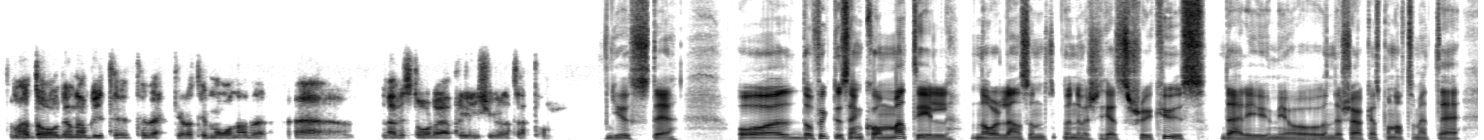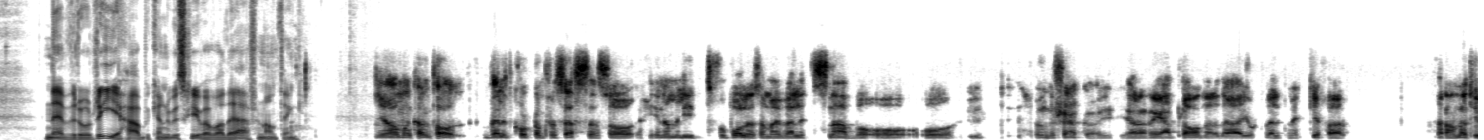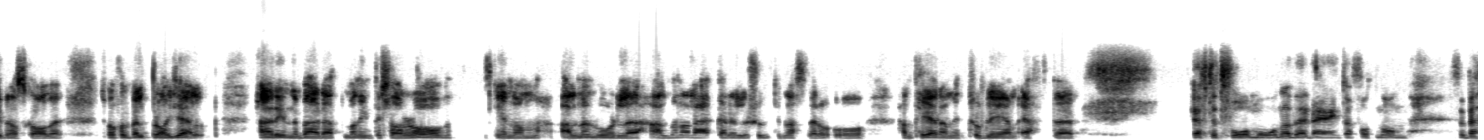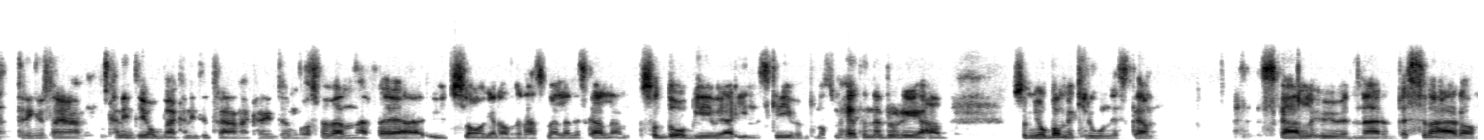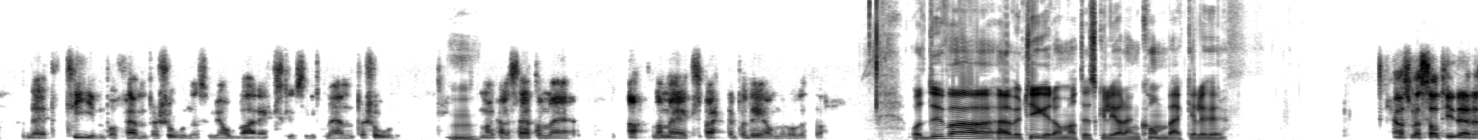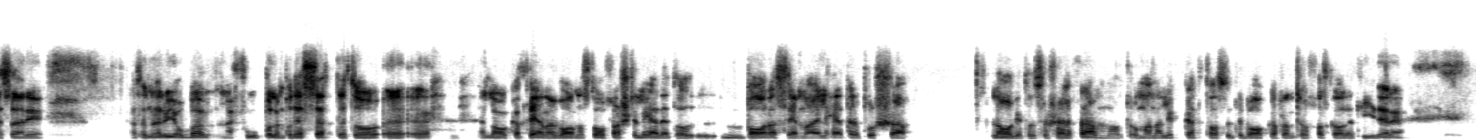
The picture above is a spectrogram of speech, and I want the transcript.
de här dagarna blir till, till veckor och till månader eh, när vi står då i april 2013. Just det. Och då fick du sen komma till Norrlands universitetssjukhus där i Umeå och undersökas på något som heter neurorehab. Kan du beskriva vad det är för någonting? Ja, man kan ta väldigt kort om processen. Så inom elitfotbollen så är man väldigt snabb och, och, och ut, undersöka och göra rehabplaner. Det har jag gjort väldigt mycket för, för andra typer av skador. Så man får väldigt bra hjälp. Här innebär det att man inte klarar av inom allmän vård eller allmänna läkare eller sjukgymnaster och, och hantera mitt problem efter, efter två månader där jag inte har fått någon förbättring utan jag kan inte jobba, jag kan inte träna, kan inte umgås med vänner för jag är utslagen av den här smällen i skallen. Så då blir jag inskriven på något som heter Neurorehab som jobbar med kroniska skall, huvud, nervbesvär. Då. Det är ett team på fem personer som jobbar exklusivt med en person. Mm. Man kan säga att de är, ja, de är experter på det området. Då. Och du var övertygad om att du skulle göra en comeback, eller hur? Ja, som jag sa tidigare så är det Alltså när du jobbar med fotbollen på det sättet och eh, eh en lagkapten är van att stå först i ledet och bara se möjligheter att pusha laget och sig själv framåt och man har lyckats ta sig tillbaka från tuffa skador tidigare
